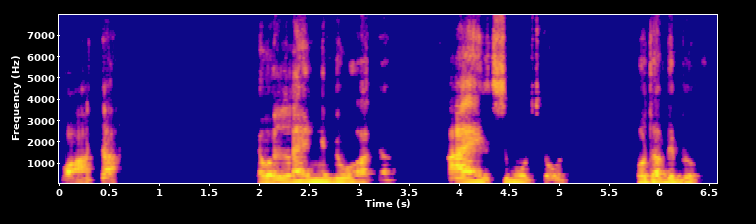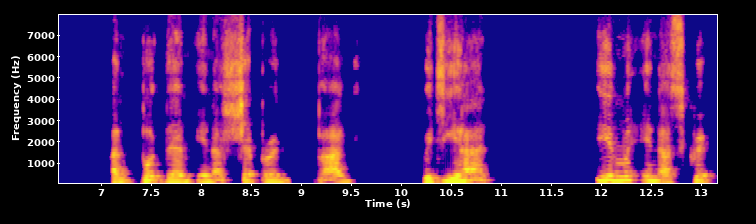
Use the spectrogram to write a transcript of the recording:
water. They were lying in the water. Five small stones out of the brook and put them in a shepherd bag, which he had, even in a scrip.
